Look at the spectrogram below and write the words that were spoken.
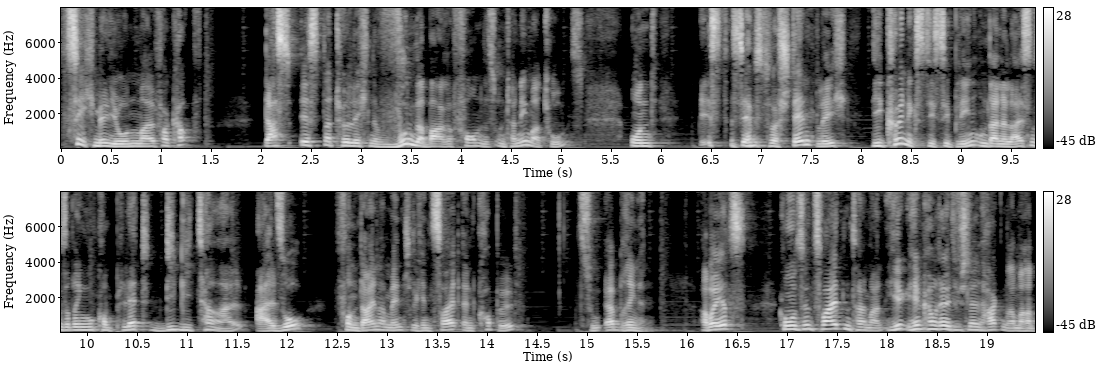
zig Millionen Mal verkauft. Das ist natürlich eine wunderbare Form des Unternehmertums und ist selbstverständlich die Königsdisziplin, um deine Leistungserbringung komplett digital, also von deiner menschlichen Zeit entkoppelt, zu erbringen. Aber jetzt gucken wir uns den zweiten Teil an. Hier, hier kann man relativ schnell einen Haken dran machen.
